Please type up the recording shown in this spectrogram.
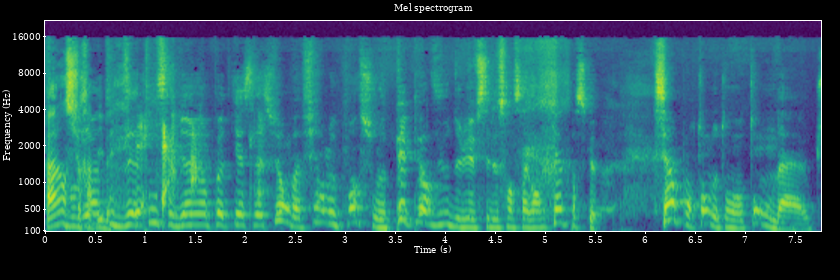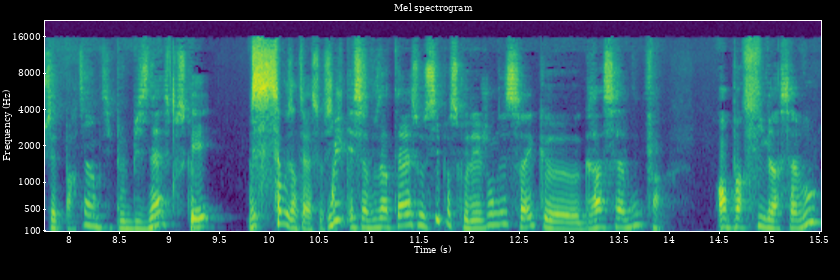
Ah, sur Bonjour à toutes et à tous et bienvenue dans le podcast là-dessus. On va faire le point sur le pay-per-view de l'UFC 254 parce que c'est important de temps en temps. On a toute cette partie un petit peu business parce que Et ça vous intéresse aussi oui et ça vous intéresse aussi parce que les gens disent c'est vrai que grâce à vous, enfin en partie grâce à vous,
